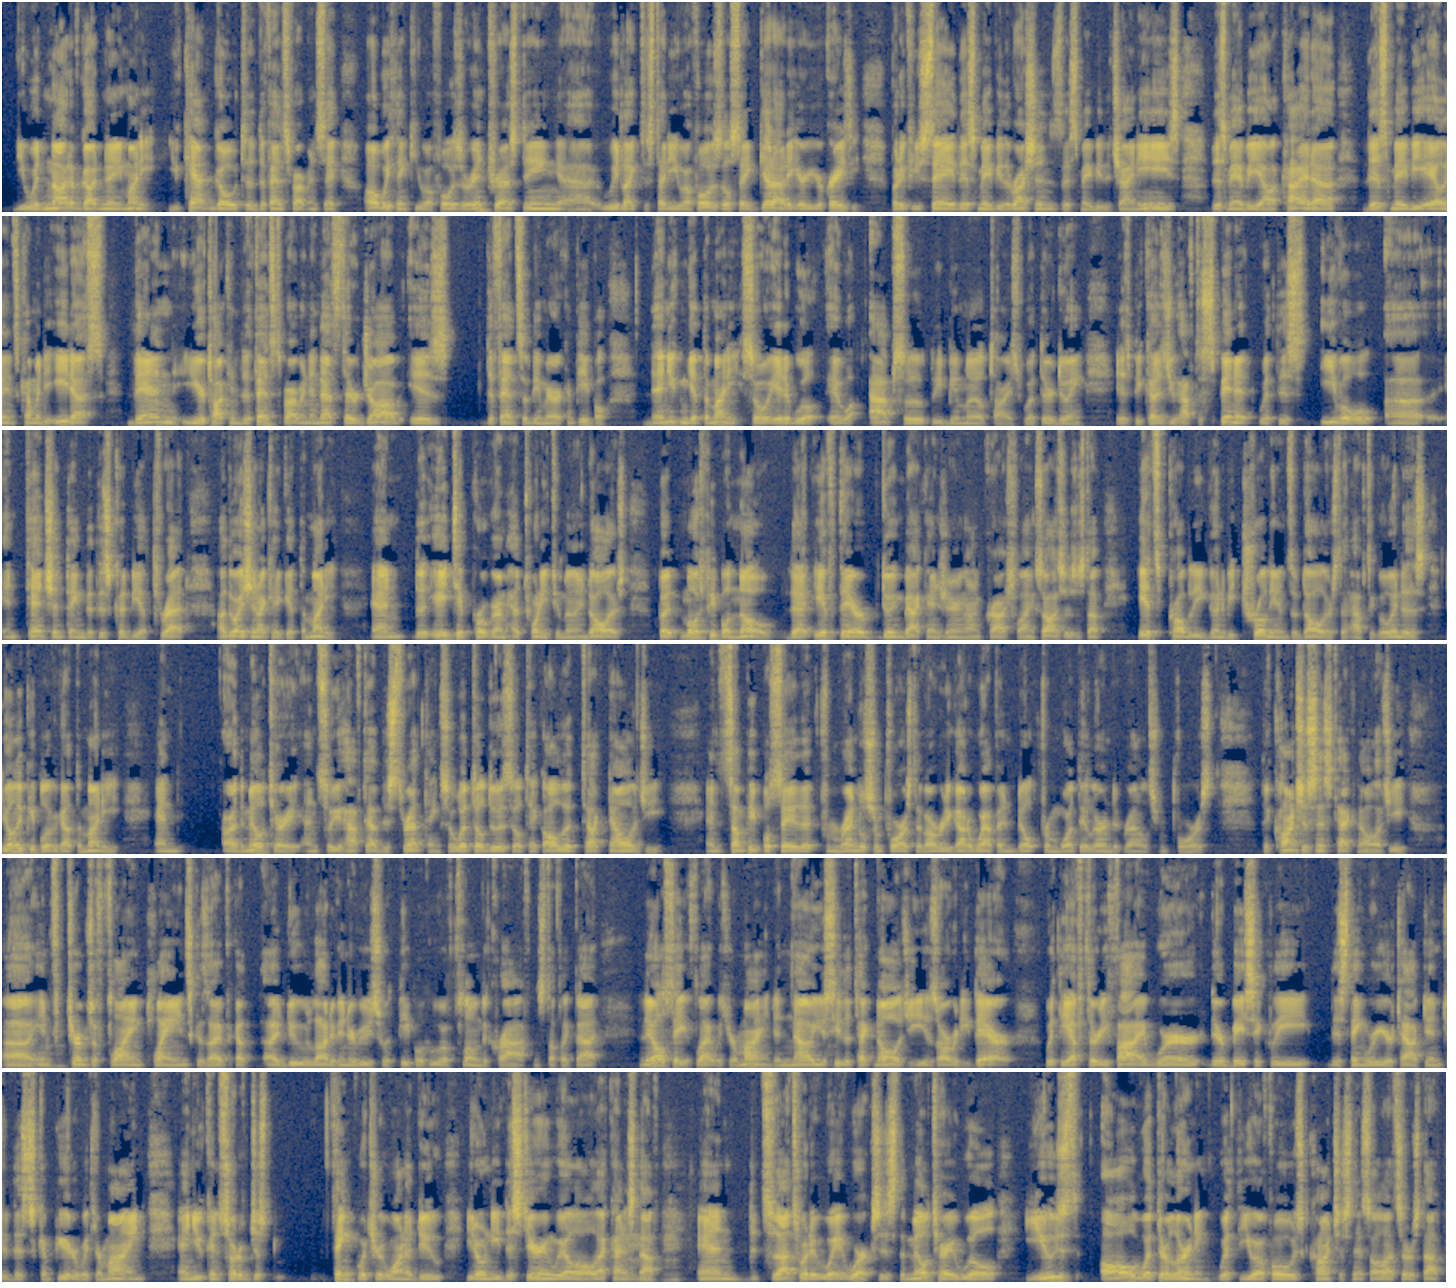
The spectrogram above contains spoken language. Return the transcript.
You would not have gotten any money. You can't go to the Defense Department and say, "Oh, we think UFOs are interesting. Uh, we'd like to study UFOs." They'll say, "Get out of here! You're crazy." But if you say this may be the Russians, this may be the Chinese, this may be Al Qaeda, this may be aliens coming to eat us, then you're talking to the Defense Department, and that's their job is defense of the American people. Then you can get the money. So it will it will absolutely be militarized. What they're doing is because you have to spin it with this evil uh, intention thing that this could be a threat. Otherwise, you're not going to get the money. And the AATIP program had $22 million. But most people know that if they're doing back engineering on crash flying saucers and stuff, it's probably going to be trillions of dollars that have to go into this. The only people who have got the money, and are the military, and so you have to have this threat thing. So what they'll do is they'll take all the technology, and some people say that from Rendlesham Forest they've already got a weapon built from what they learned at Rendlesham Forest. The consciousness technology, uh, in mm-hmm. terms of flying planes, because I've got I do a lot of interviews with people who have flown the craft and stuff like that, and they all say you fly it with your mind. And now you see the technology is already there with the F-35, where they're basically this thing where you're tapped into this computer with your mind, and you can sort of just think what you want to do. You don't need the steering wheel, all that kind of mm-hmm. stuff. And so that's what the way it works is the military will use all what they're learning with the UFOs, consciousness, all that sort of stuff.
